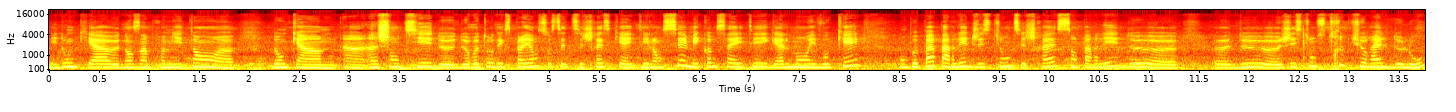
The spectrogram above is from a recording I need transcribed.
et, donc il y a dans un premier temps donc un, un, chantier de, de retour d'expérience sur cette sécheresse qui a été lancé, mais comme ça a été également évoqué, on ne peut pas parler de gestion de sécheresse sans parler de, de gestion structurelle de l'eau.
